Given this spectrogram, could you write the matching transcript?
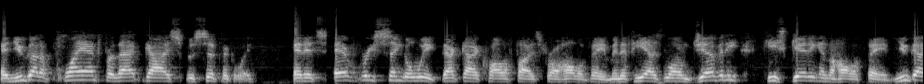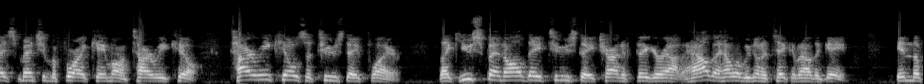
and you got a plan for that guy specifically. And it's every single week that guy qualifies for a Hall of Fame. And if he has longevity, he's getting in the Hall of Fame. You guys mentioned before I came on Tyreek Hill. Tyreek Hill's a Tuesday player. Like you spend all day Tuesday trying to figure out how the hell are we going to take him out of the game. In the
